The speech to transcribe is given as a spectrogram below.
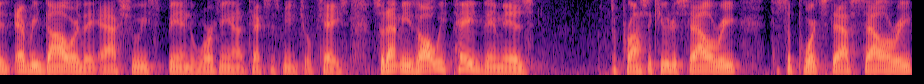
is every dollar they actually spend working on a Texas Mutual case. So that means all we paid them is the prosecutor's salary, the support staff salary,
